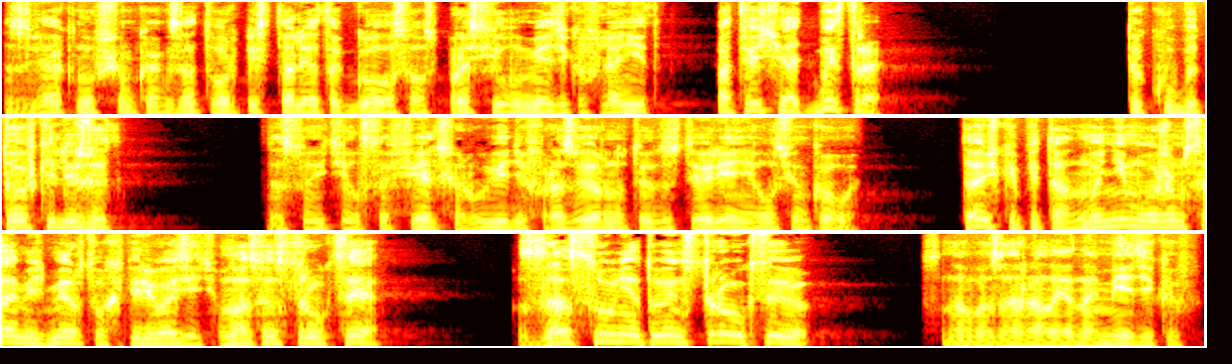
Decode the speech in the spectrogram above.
Звякнувшим, как затвор пистолета, голосом спросил у медиков Леонид. «Отвечать, быстро!» «Так у бытовки лежит», Засуетился фельдшер, увидев развернутое удостоверение Волченкова. «Товарищ капитан, мы не можем сами мертвых перевозить. У нас инструкция». «Засунь эту инструкцию!» Снова заорал я на медиков,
